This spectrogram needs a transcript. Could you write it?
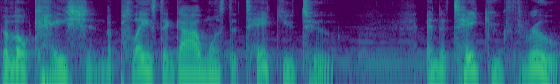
the location, the place that God wants to take you to and to take you through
